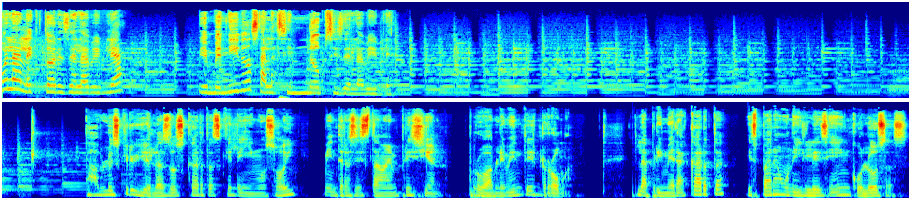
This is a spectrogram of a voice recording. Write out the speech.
Hola lectores de la Biblia, bienvenidos a la sinopsis de la Biblia. Pablo escribió las dos cartas que leímos hoy mientras estaba en prisión, probablemente en Roma. La primera carta es para una iglesia en Colosas,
